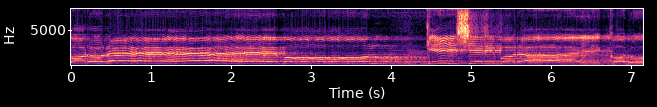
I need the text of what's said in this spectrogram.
করো রে কিসের বড়াই করো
